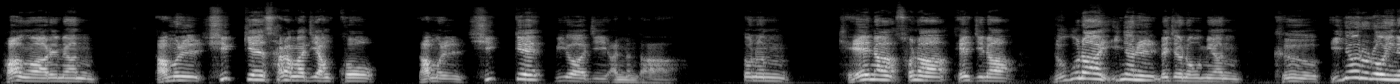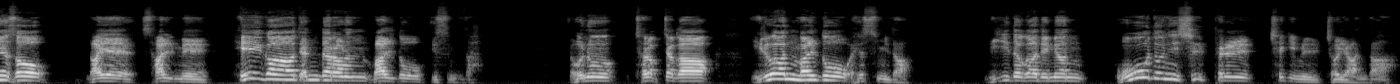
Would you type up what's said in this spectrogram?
방어하려면 남을 쉽게 사랑하지 않고 남을 쉽게 미워하지 않는다. 또는 개나 소나 돼지나 누구나 인연을 맺어 놓으면 그 인연으로 인해서 나의 삶에 해가 된다라는 말도 있습니다. 어느 철학자가 이러한 말도 했습니다. 리더가 되면 모든 실패를 책임을 져야 한다.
